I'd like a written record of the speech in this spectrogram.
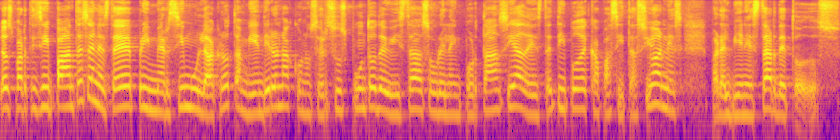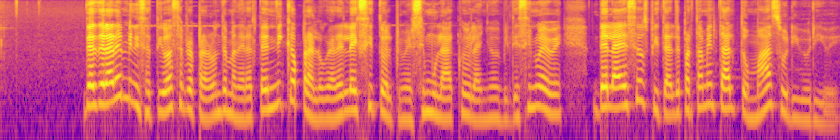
Los participantes en este primer simulacro también dieron a conocer sus puntos de vista sobre la importancia de este tipo de capacitaciones para el bienestar de todos. Desde el área administrativa se prepararon de manera técnica para lograr el éxito del primer simulacro del año 2019 de la S Hospital Departamental Tomás Uribe Uribe.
